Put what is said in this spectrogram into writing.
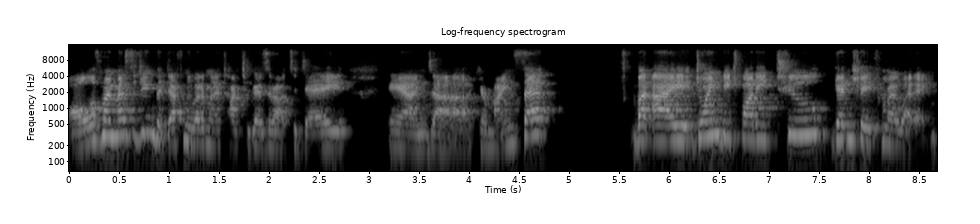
all of my messaging, but definitely what I'm going to talk to you guys about today and uh, your mindset. But I joined Beachbody to get in shape for my wedding,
